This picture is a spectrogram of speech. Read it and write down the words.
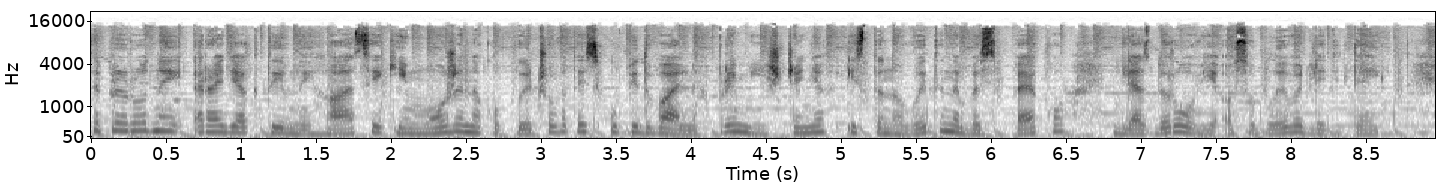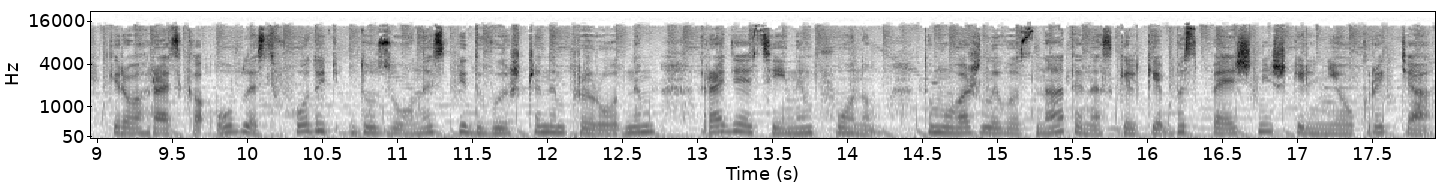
Це природний радіоактивний газ, який може накопичуватись у підвальних приміщеннях і становити небезпеку для здоров'я, особливо для дітей. Кіровоградська область входить до зони з підвищеним природним радіаційним фоном, тому важливо знати наскільки безпечні шкільні укриття,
